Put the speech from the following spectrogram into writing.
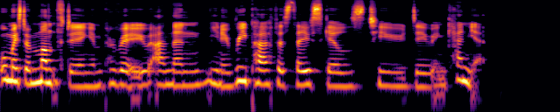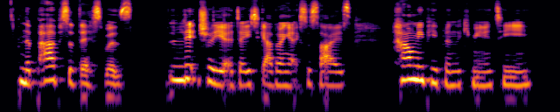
almost a month doing in Peru and then, you know, repurpose those skills to do in Kenya. And the purpose of this was literally a data gathering exercise. How many people in the community?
